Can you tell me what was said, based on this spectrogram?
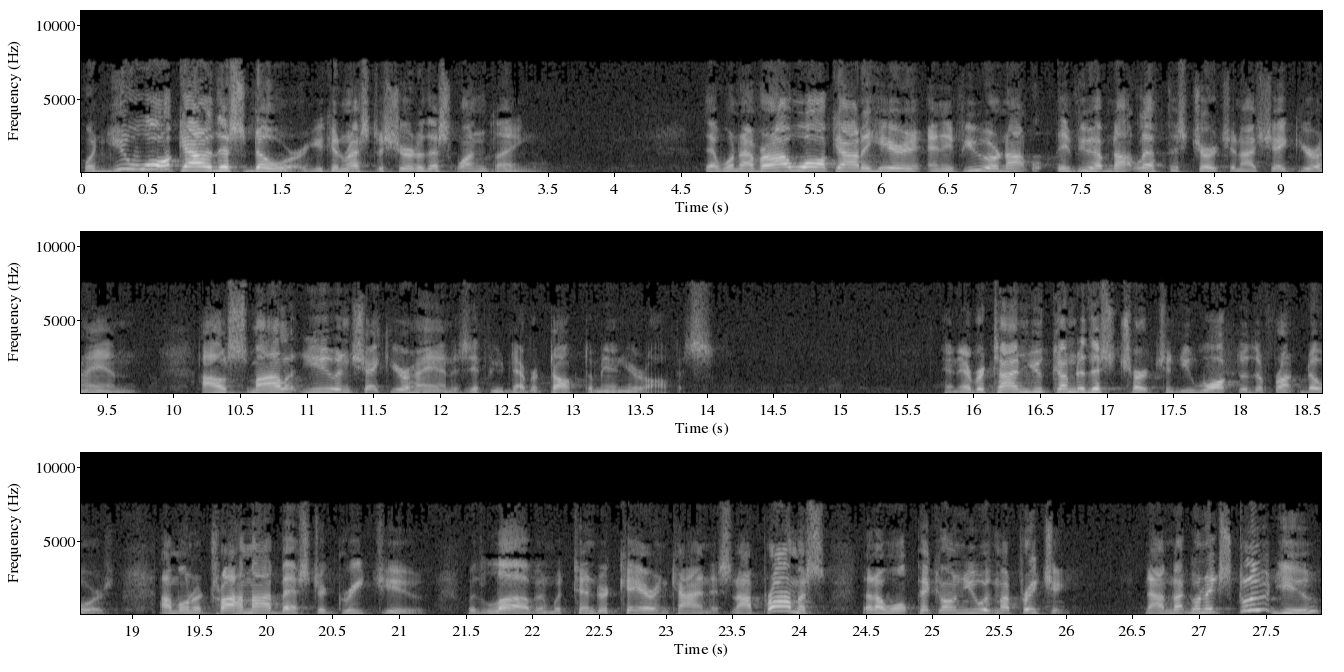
when you walk out of this door, you can rest assured of this one thing. That whenever I walk out of here, and if you are not, if you have not left this church and I shake your hand, I'll smile at you and shake your hand as if you never talked to me in your office. And every time you come to this church and you walk through the front doors, I'm going to try my best to greet you with love and with tender care and kindness. And I promise that I won't pick on you with my preaching. Now, I'm not going to exclude you,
